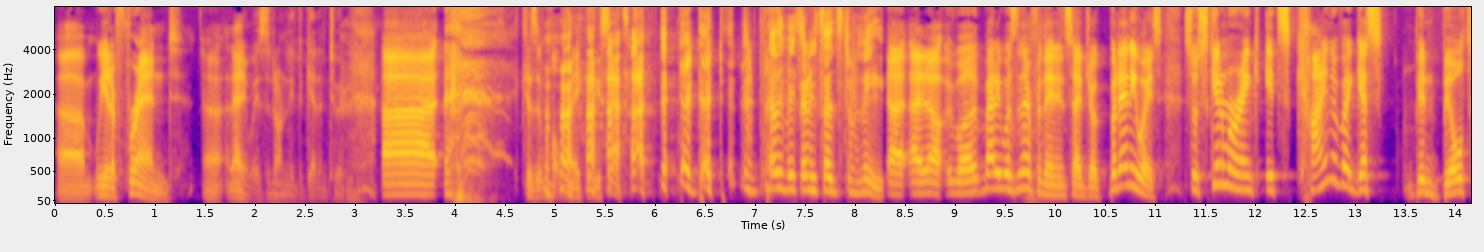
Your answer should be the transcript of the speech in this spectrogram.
Um, we had a friend. Uh, anyways, I don't need to get into it because it won't make any sense. it barely makes any sense to me. I, I know. Well, Maddie wasn't there for that inside joke. But anyways, so Skinamarink, it's kind of, I guess, been built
